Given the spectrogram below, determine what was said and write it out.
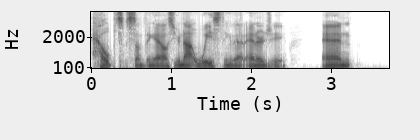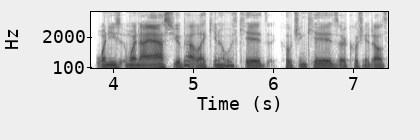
helps something else. You're not wasting that energy. And when you when I asked you about like you know with kids coaching kids or coaching adults,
